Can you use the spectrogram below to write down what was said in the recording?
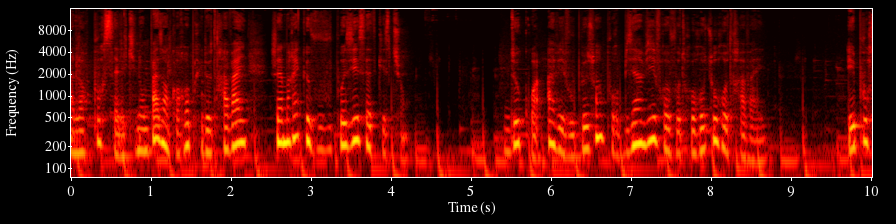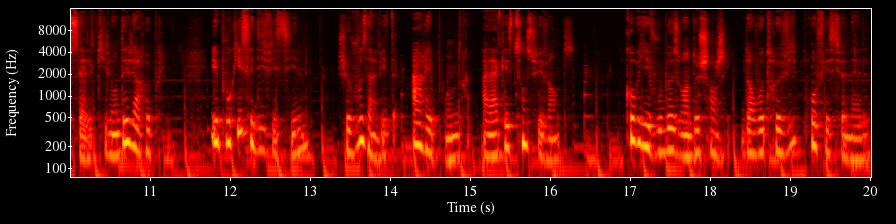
Alors pour celles qui n'ont pas encore repris le travail, j'aimerais que vous vous posiez cette question. De quoi avez-vous besoin pour bien vivre votre retour au travail? Et pour celles qui l'ont déjà repris et pour qui c'est difficile, je vous invite à répondre à la question suivante. Qu'auriez-vous besoin de changer dans votre vie professionnelle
